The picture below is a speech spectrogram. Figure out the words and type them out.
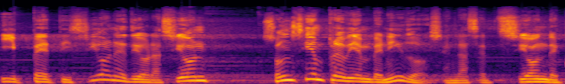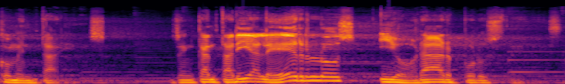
y peticiones de oración son siempre bienvenidos en la sección de comentarios. Nos encantaría leerlos y orar por ustedes.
